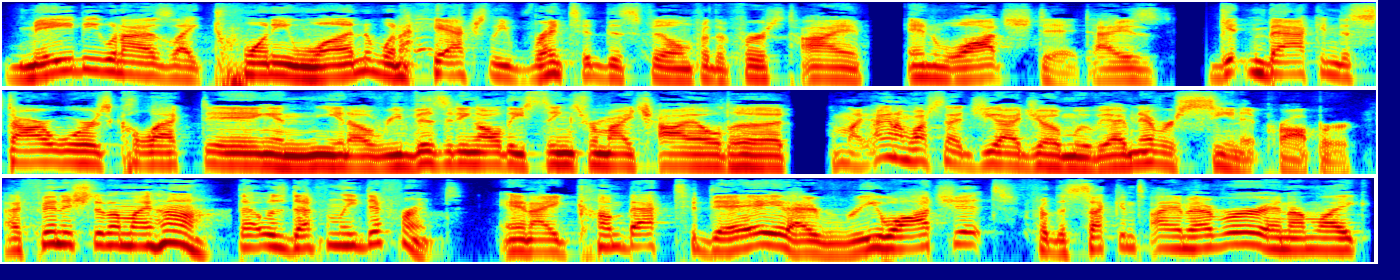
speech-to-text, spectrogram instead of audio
maybe when I was like 21 when I actually rented this film for the first time and watched it. I was getting back into Star Wars collecting and, you know, revisiting all these things from my childhood. I'm like, I'm gonna watch that G.I. Joe movie. I've never seen it proper. I finished it. I'm like, huh, that was definitely different. And I come back today and I rewatch it for the second time ever. And I'm like,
